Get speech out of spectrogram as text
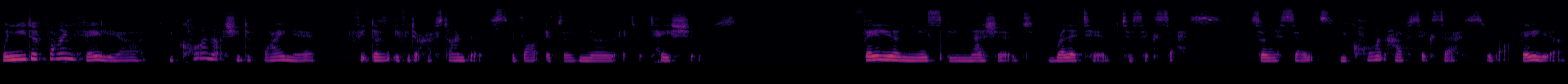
when you define failure, you can't actually define it if it doesn't if you don't have standards, if that, if there's no expectations. Failure needs to be measured relative to success. So, in a sense, you can't have success without failure,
